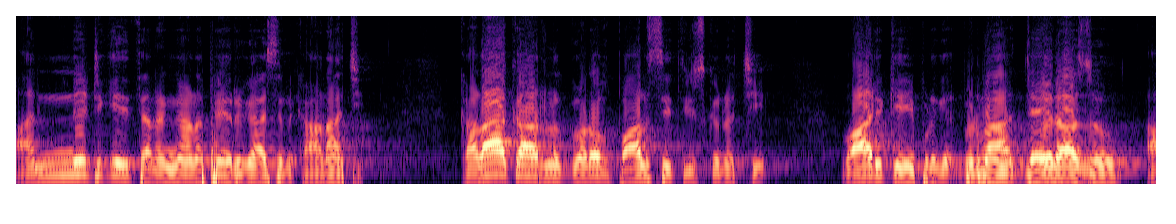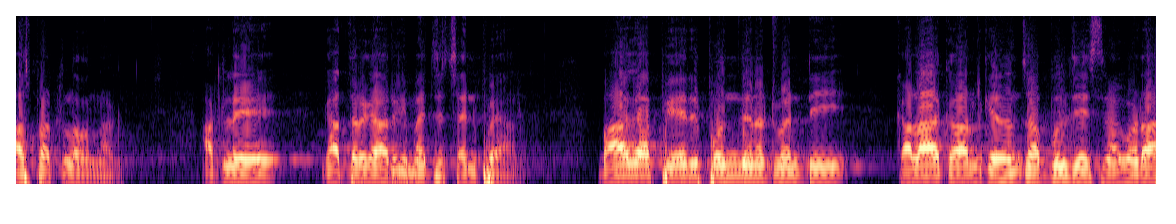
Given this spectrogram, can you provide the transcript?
అన్నిటికీ తెలంగాణ పేరుగాసిన కాణాచి. కళాకారులకు కూడా ఒక పాలసీ తీసుకుని వచ్చి వారికి ఇప్పుడు ఇప్పుడు మా జయరాజు హాస్పిటల్లో ఉన్నాడు. అట్లనే గద్దర్ గారు ఈ మధ్య చనిపోయారు. బాగా పేరు పొందినటువంటి కళాకారులకి ఏదైనా జబ్బులు చేసినా కూడా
